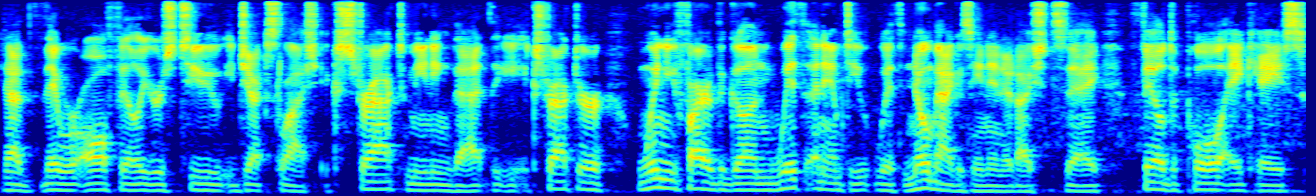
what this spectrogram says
It had they were all failures to eject slash extract, meaning that the extractor, when you fired the gun with an empty with no magazine in it, I should say, failed to pull a case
